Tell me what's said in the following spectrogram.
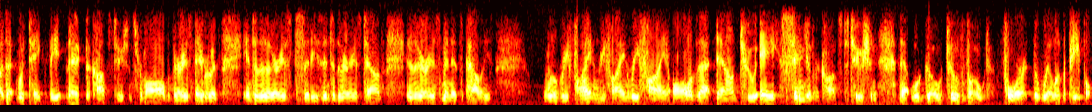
Uh, that would take the, the the constitutions from all the various neighborhoods into the various cities, into the various towns, into the various municipalities will refine, refine, refine all of that down to a singular constitution that will go to vote for the will of the people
